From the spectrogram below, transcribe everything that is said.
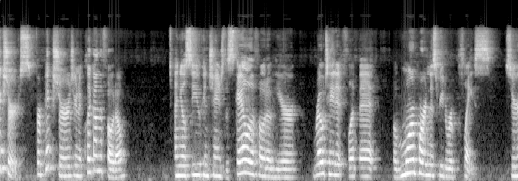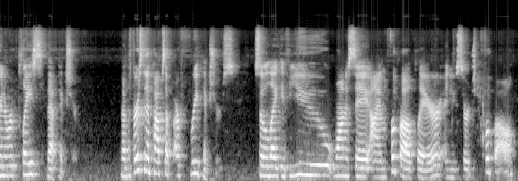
Pictures. For pictures, you're going to click on the photo and you'll see you can change the scale of the photo here, rotate it, flip it. But more important is for you to replace. So you're going to replace that picture. Now, the first thing that pops up are free pictures. So like if you want to say I'm a football player and you search football,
